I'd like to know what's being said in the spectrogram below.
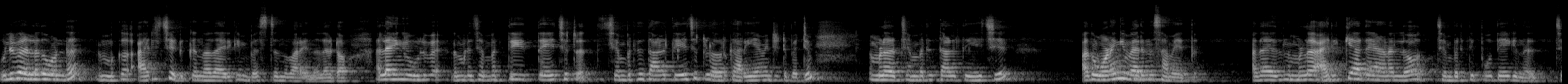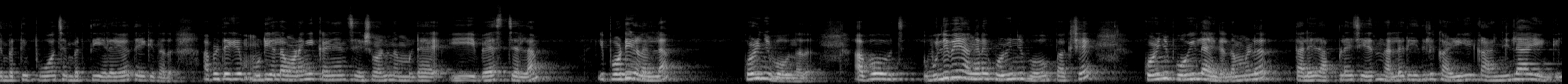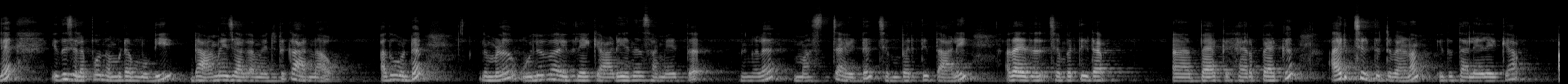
ഉലുവ ഉള്ളത് കൊണ്ട് നമുക്ക് അരിച്ചെടുക്കുന്നതായിരിക്കും ബെസ്റ്റ് എന്ന് പറയുന്നത് കേട്ടോ. അല്ലെങ്കിൽ ഉലുവ നമ്മുടെ ചെമ്പരത്തി തേച്ചിട്ട് ചെമ്പരത്തി താളി തേച്ചിട്ടുള്ളവർക്ക് അറിയാൻ വേണ്ടിയിട്ട് പറ്റും. നമ്മൾ ചെമ്പരത്തി താളി തേച്ച് അത് ഉണങ്ങി വരുന്ന സമയത്ത് അതായത് നമ്മൾ അരിക്കാതെയാണല്ലോ ചെമ്പരത്തി പൂ തേക്കുന്നത് ചെമ്പരത്തി പൂവോ ചെമ്പരത്തി ഇലയോ തേക്കുന്നത്. അപ്പോഴത്തേക്ക് മുടിയെല്ലാം ഉണങ്ങിക്കഴിഞ്ഞതിന് ശേഷമാണ് നമ്മുടെ ഈ വേസ്റ്റ് എല്ലാം ഈ പൊടികളെല്ലാം കൊഴിഞ്ഞു പോകുന്നത്. അപ്പോൾ ഉലുവയും അങ്ങനെ കൊഴിഞ്ഞു പോകും. പക്ഷേ കൊഴിഞ്ഞു പോയില്ല എങ്കിൽ നമ്മൾ തലയിൽ അപ്ലൈ ചെയ്ത് നല്ല രീതിയിൽ കഴുകി കളഞ്ഞില്ല എങ്കിൽ ഇത് ചിലപ്പോൾ നമ്മുടെ മുടി ഡാമേജ് ആകാൻ വേണ്ടിയിട്ട് കാരണമാവും. അതുകൊണ്ട് നമ്മൾ ഉലുവ ഇതിലേക്ക് ആഡ് ചെയ്യുന്ന സമയത്ത് നിങ്ങൾ മസ്റ്റായിട്ട് ചെമ്പരത്തി താളി അതായത് ചെമ്പരത്തിയുടെ പാക്ക് ഹെയർ പാക്ക് അരിച്ചെടുത്തിട്ട് വേണം ഇത് തലയിലേക്ക്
